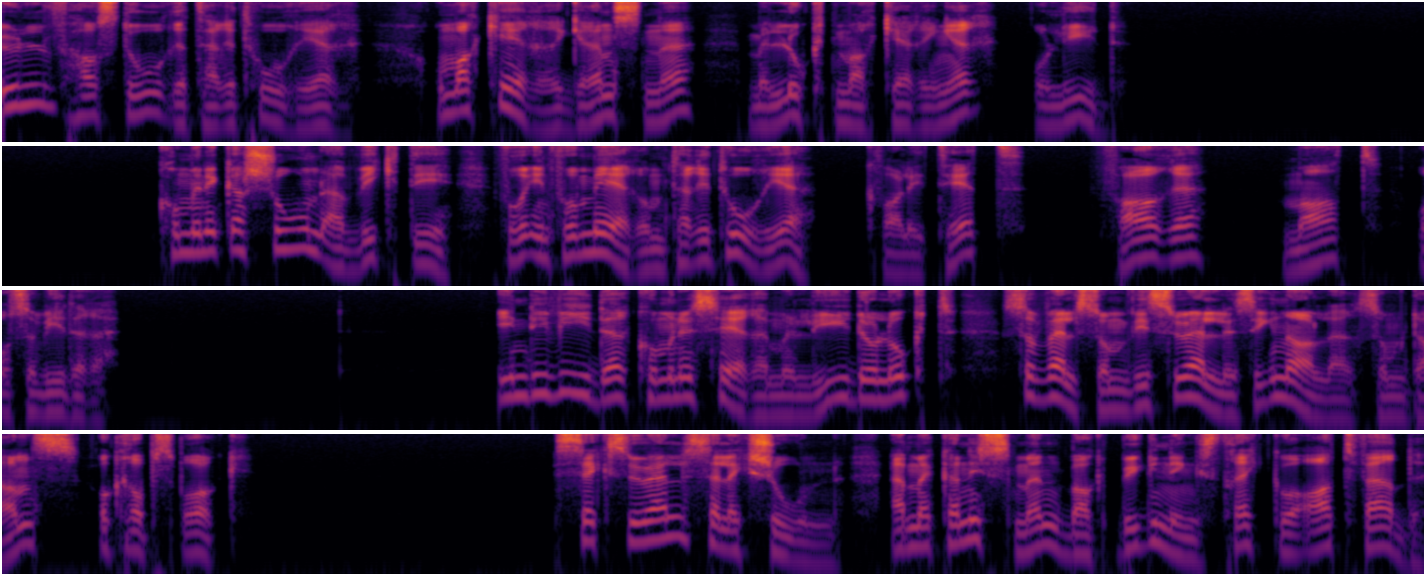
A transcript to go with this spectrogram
Ulv har store territorier og markerer grensene med luktmarkeringer og lyd. Kommunikasjon er viktig for å informere om territoriet, kvalitet, fare, mat osv. Individer kommuniserer med lyd og lukt så vel som visuelle signaler som dans og kroppsspråk. Seksuell seleksjon er mekanismen bak bygningstrekk og atferd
